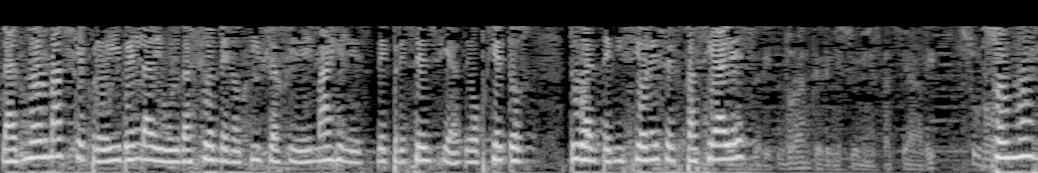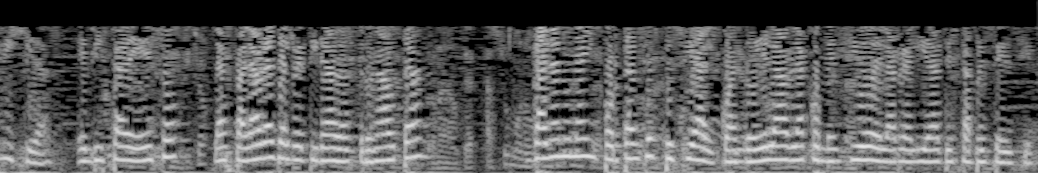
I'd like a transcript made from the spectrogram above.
Las normas que prohíben la divulgación de noticias y de imágenes de presencias de objetos durante misiones espaciales son muy rígidas. En vista de eso, las palabras del retirado astronauta ganan una importancia especial cuando él habla convencido de la realidad de esta presencia.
